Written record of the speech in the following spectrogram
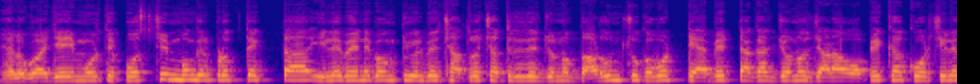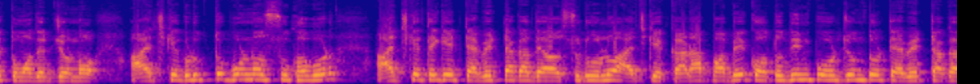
হ্যালো গাইজ এই মুহূর্তে পশ্চিমবঙ্গের প্রত্যেকটা ইলেভেন এবং টুয়েলভের ছাত্রছাত্রীদের জন্য দারুণ সুখবর। ট্যাবের টাকার জন্য যারা অপেক্ষা করছিলে, তোমাদের জন্য আজকে গুরুত্বপূর্ণ সুখবর। আজকে থেকে ট্যাবের টাকা দেওয়া শুরু হলো। আজকে কারা পাবে? কতদিন পর্যন্ত ট্যাবের টাকা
